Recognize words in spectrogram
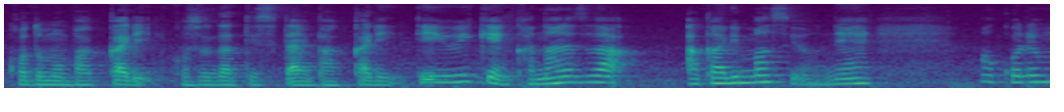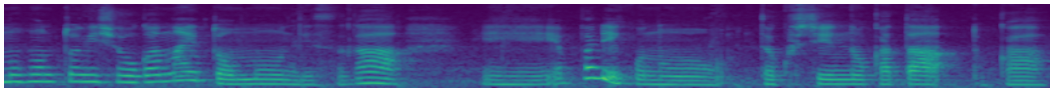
子供ばっかり子育て世代ばっかりっていう意見必ず上がりますよね。まあ、これも本当にしょうがないと思うんですが、えー、やっぱりこの独身の方とか、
